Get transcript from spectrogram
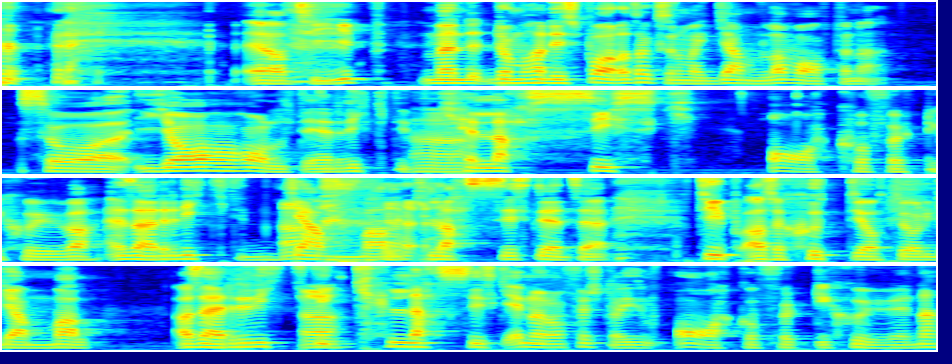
ja, typ. Men de hade ju sparat också de här gamla vapnen. Så jag har hållit i en riktigt Ah. klassisk AK47, en sån här riktigt gammal klassisk, du vet så här, Typ alltså 70-80 år gammal. Alltså en riktigt Ja. klassisk, en av de första liksom AK47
